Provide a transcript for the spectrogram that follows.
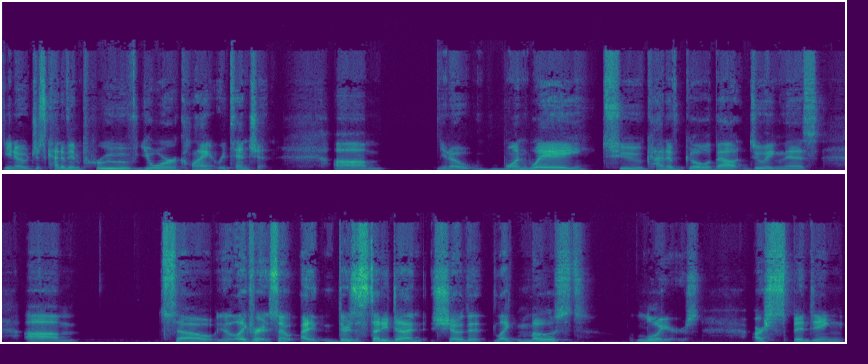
you know, just kind of improve your client retention. Um, you know, one way to kind of go about doing this um, so like for so I there's a study done show that like most lawyers are spending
